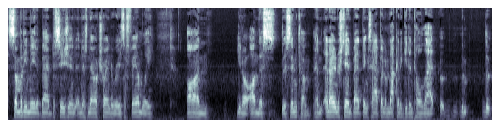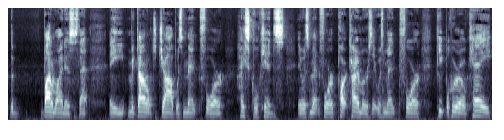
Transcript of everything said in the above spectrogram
somebody made a bad decision and is now trying to raise a family on you know, on this this income. And and I understand bad things happen. I'm not going to get into all that. The, the the bottom line is is that a McDonald's job was meant for high school kids. It was meant for part timers. It was meant for people who are okay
